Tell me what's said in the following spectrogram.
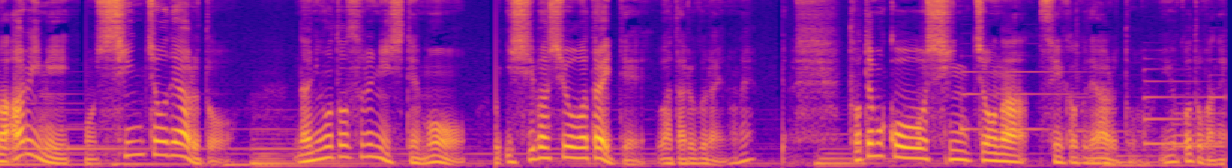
まあ、ある意味慎重であると。何事をするにしても石橋を渡いて渡るぐらいのね。とてもこう慎重な性格であるということがね、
